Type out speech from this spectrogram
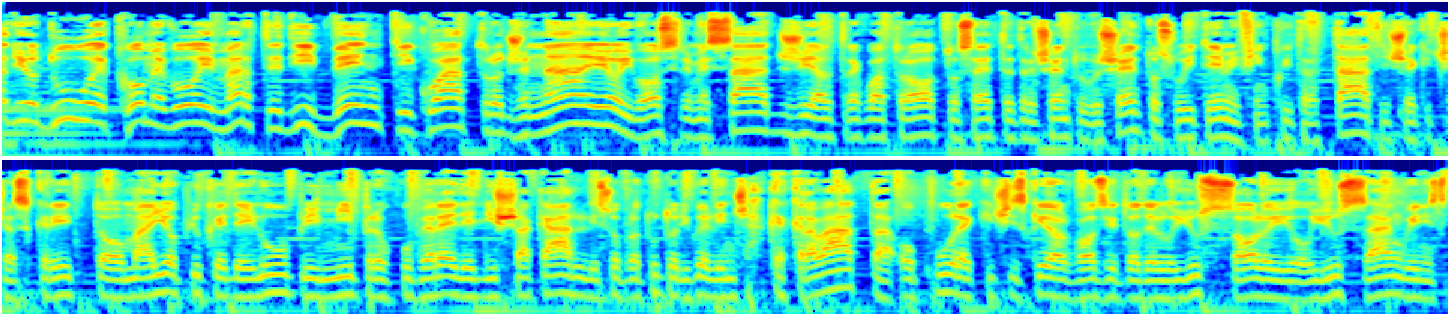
Radio 2 come voi martedì 24 gennaio. I vostri messaggi al 348 7300 200 sui temi fin qui trattati. C'è chi ci ha scritto ma io più che dei lupi mi preoccuperei degli sciacalli soprattutto di quelli in giacca e cravatta. Oppure chi ci scrive a proposito dello ius soli o ius sanguinis.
